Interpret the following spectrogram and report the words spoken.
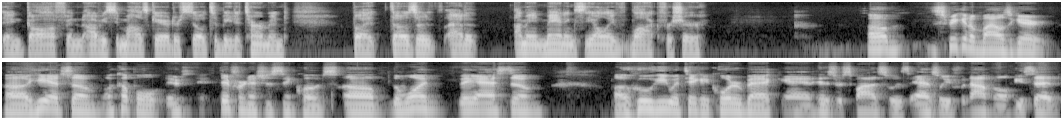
and Goff, and obviously Myles Garrett are still to be determined. But those are out of, I mean, Manning's the only lock for sure. Um, speaking of Myles Garrett, uh, he had some a couple different interesting quotes. Um, the one they asked him uh, who he would take a quarterback, and his response was absolutely phenomenal. He said,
